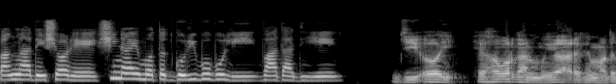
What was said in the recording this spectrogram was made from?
বাংলাদেশৰে সিনাই মতত গৰিব বুলি বাধা দিয়ে জি ওই হে খবর গান মুইও আর হে মাদে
